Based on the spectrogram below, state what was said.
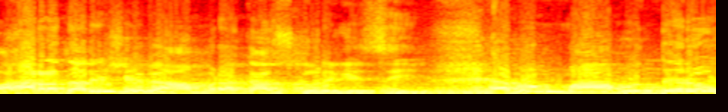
পাহারাদার হিসেবে আমরা কাজ করে গেছি। এবং মা বোনদেরও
